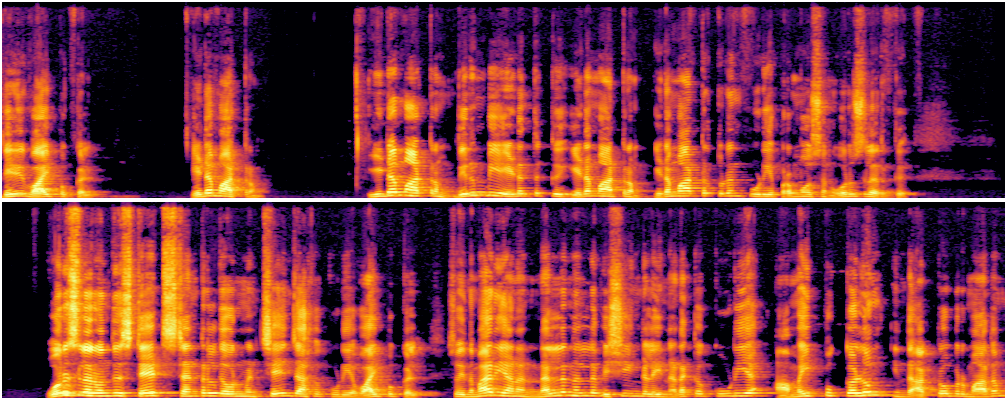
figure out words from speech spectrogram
திடீர் வாய்ப்புகள் இடமாற்றம். இடமாற்றம் விரும்பிய இடத்துக்கு இடமாற்றம் இடமாற்றத்துடன் கூடிய ப்ரமோஷன் ஒரு சிலருக்கு. ஒரு சிலர் வந்து ஸ்டேட் சென்ட்ரல் கவர்மெண்ட் சேஞ்ச் ஆகக்கூடிய வாய்ப்புகள். ஸோ இந்த மாதிரியான நல்ல நல்ல விஷயங்களை நடக்கக்கூடிய அமைப்புகளும் இந்த அக்டோபர் மாதம்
